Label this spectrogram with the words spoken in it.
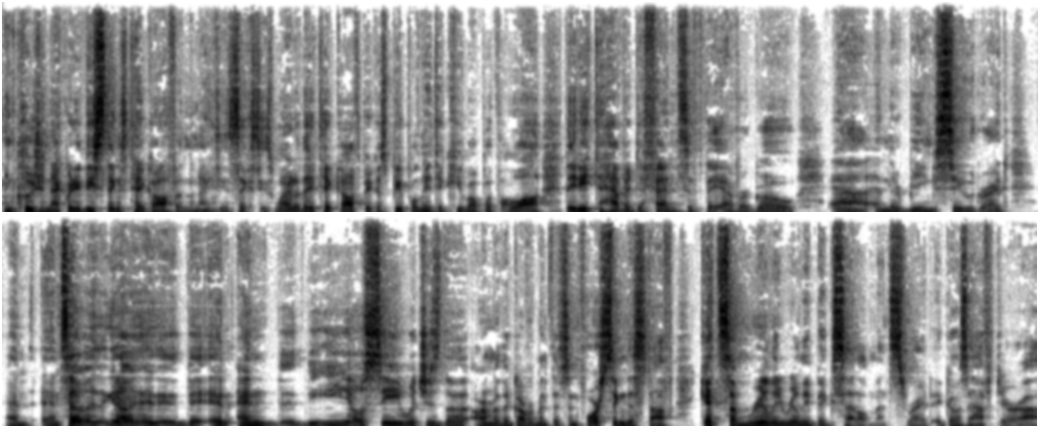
inclusion equity these things take off in the 1960s why do they take off? Because people need to keep up with the law. They need to have a defense if they ever go uh, and they're being sued right? And and so you know and and the EEOC which is the arm of the government that's enforcing this stuff gets some really really big settlements right? It goes after uh,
